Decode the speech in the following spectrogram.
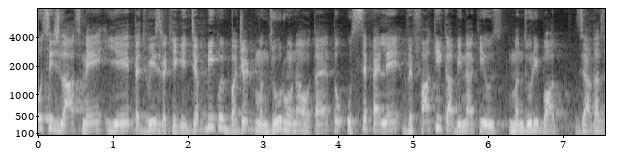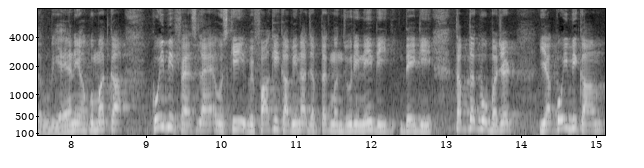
اس اجلاس میں یہ تجویز رکھی گئی۔ جب بھی کوئی بجٹ منظور ہونا ہوتا ہے تو اس سے پہلے وفاقی کابینہ کی اس منظوری بہت زیادہ ضروری ہے۔ یعنی حکومت کا کوئی بھی فیصلہ ہے، اس کی وفاقی کابینہ جب تک منظوری نہیں دی دے گی، تب تک وہ بجٹ یا کوئی بھی کام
